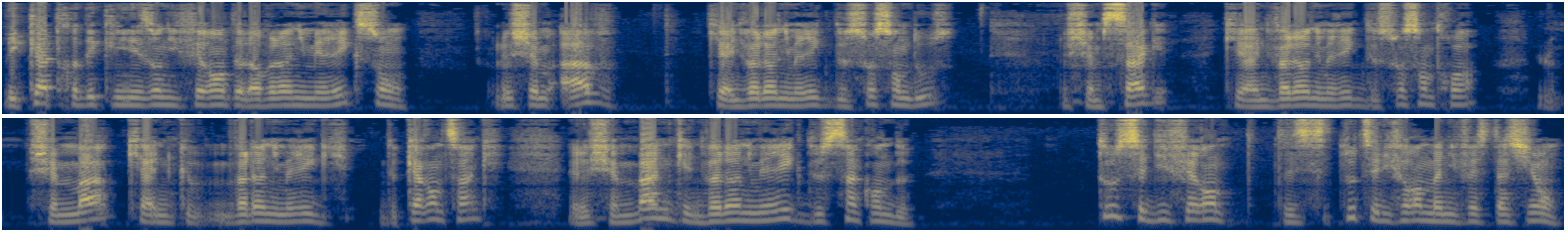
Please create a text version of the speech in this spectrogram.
Les quatre déclinaisons différentes de leur valeur numérique sont le Shem Av, qui a une valeur numérique de 72, le Shem Sag, qui a une valeur numérique de 63, le Shem Ma, qui a une valeur numérique de 45, et le Shem Ban, qui a une valeur numérique de 52 toutes ces différentes, manifestations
